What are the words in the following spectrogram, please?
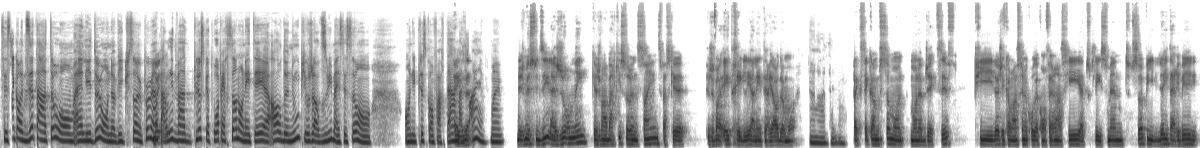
C'est ça qu'on disait tantôt. Hein, les deux, on a vécu ça un peu. Hein? Parler devant plus que trois personnes, on était euh, hors de nous. Puis aujourd'hui, ben, c'est ça, on, on, est plus confortable à le faire. Mais je me suis dit, la journée que je vais embarquer sur une scène, c'est parce que je vais être réglé à l'intérieur de moi. Ah, c'est bon. Fait que c'était comme ça mon, mon objectif. Puis là, j'ai commencé un cours de conférencier à toutes les semaines, tout ça. Puis là, il est arrivé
